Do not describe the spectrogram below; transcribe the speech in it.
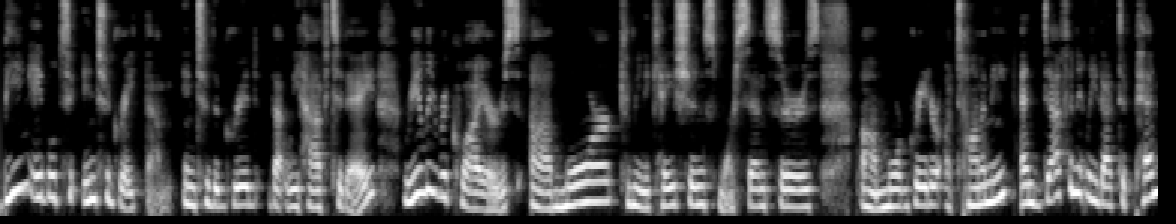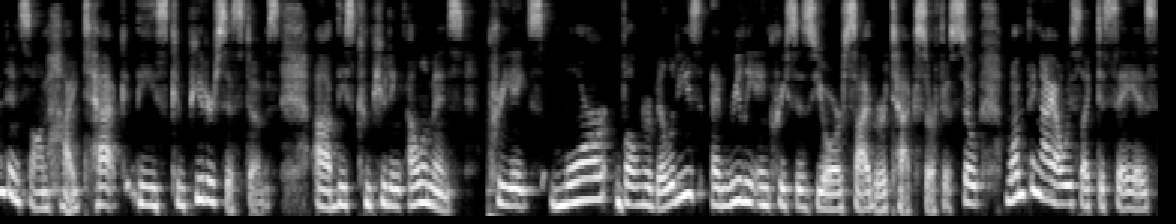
Being able to integrate them into the grid that we have today really requires uh, more communications, more sense sensors, um, more greater autonomy, and definitely that dependence on high tech, these computer systems, uh, these computing elements creates more vulnerabilities and really increases your cyber attack surface. So one thing I always like to say is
